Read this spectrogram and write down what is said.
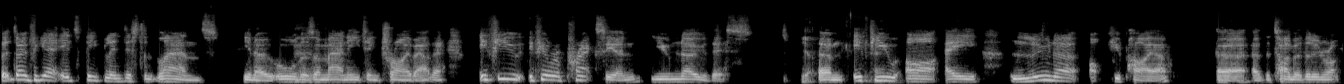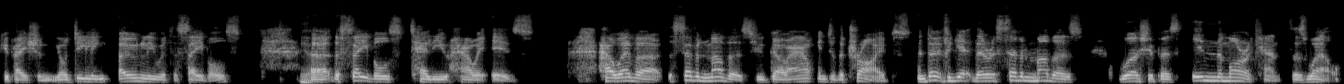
But don't forget, it's people in distant lands. You know, oh, yeah. there's a man-eating tribe out there. If you if you're a Praxian, you know this. Yeah. Um, if you are a lunar occupier uh, at the time of the lunar occupation, you're dealing only with the sables. Yeah. Uh, the sables tell you how it is. However, the seven mothers who go out into the tribes, and don't forget there are seven mothers worshippers in the Morocanth as well.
